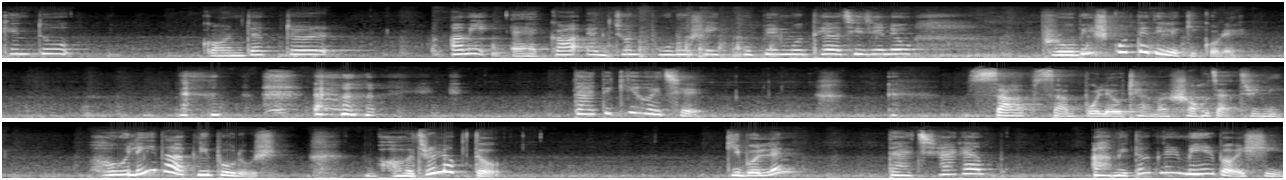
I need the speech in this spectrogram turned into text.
কিন্তু কন্ডাক্টর আমি একা একজন পুরুষ এই কূপের মধ্যে আছি জেনেও প্রবেশ করতে দিলে কি করে? তাতে কি হয়েছে? সাপ সাপ বলে ওঠে আমার সহযাত্রিনী হলেই বা আপনি পুরুষ, ভদ্রলোক তো। কি বললেন? তাছাড়া আমি তো আপনার মেয়ের বয়সী।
